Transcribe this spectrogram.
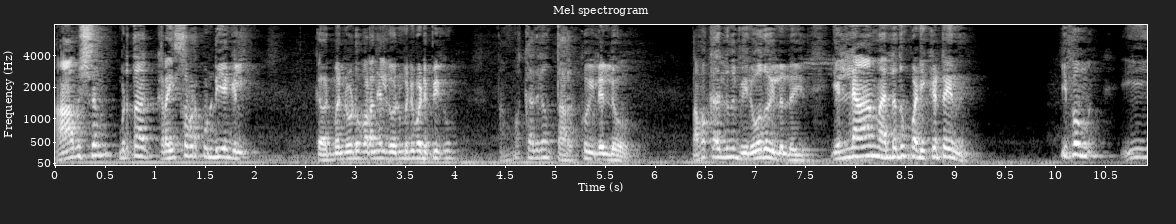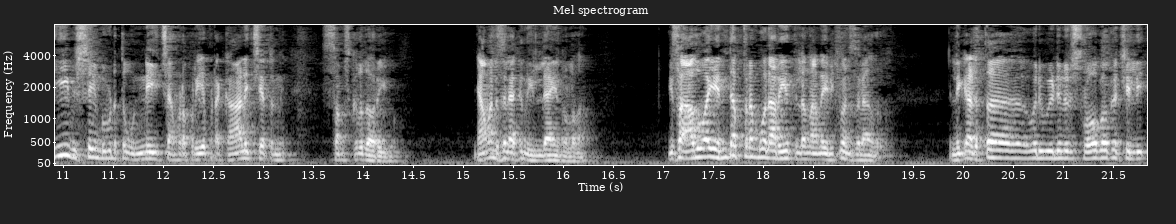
ആവശ്യം ഇവിടുത്തെ ക്രൈസ്തവർക്കുണ്ടെങ്കിൽ ഗവൺമെന്റിനോട് പറഞ്ഞാൽ ഗവൺമെന്റ് പഠിപ്പിക്കും. നമുക്കതിലൊന്നും തർക്കമില്ലല്ലോ. നമുക്കതിലൊന്നും വിരോധമില്ലല്ലോ. എല്ലാം നല്ലതും പഠിക്കട്ടെ എന്ന്. ഇപ്പം ഈ- വിഷയം ഇവിടുത്തെ ഉന്നയിച്ച നമ്മുടെ പ്രിയപ്പെട്ട കാളിച്ചേട്ടന് സംസ്കൃതം അറിയുമോ? ഞാൻ മനസ്സിലാക്കുന്നില്ല എന്നുള്ളതാണ്. ഈ സാധുവായി എന്റെ അത്രയും പോലും അറിയത്തില്ലെന്നാണ് എനിക്ക് മനസ്സിലാകുന്നത്. അല്ലെങ്കിൽ അടുത്ത ഒരു വീടിന് ഒരു ശ്ലോകമൊക്കെ ചൊല്ലി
